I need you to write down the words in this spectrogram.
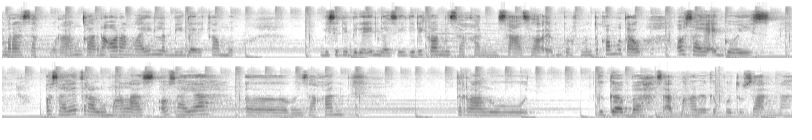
merasa kurang karena orang lain lebih dari kamu. Bisa dibedain gak sih? Jadi kalau misalkan saat self improvement tuh kamu tahu oh saya egois oh saya terlalu malas oh saya uh, misalkan terlalu gegabah saat mengambil keputusan. Nah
